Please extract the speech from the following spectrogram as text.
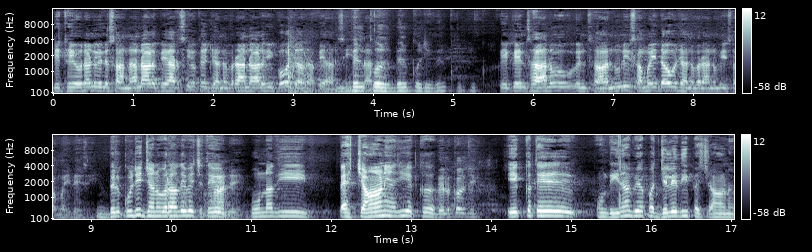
ਜਿੱਥੇ ਉਹਨਾਂ ਨੂੰ ਇਨਸਾਨਾਂ ਨਾਲ ਪਿਆਰ ਸੀ ਉੱਥੇ ਜਾਨਵਰਾਂ ਨਾਲ ਵੀ ਬਹੁਤ ਜ਼ਿਆਦਾ ਪਿਆਰ ਸੀ ਦਾ। ਬਿਲਕੁਲ ਬਿਲਕੁਲ ਜੀ ਬਿਲਕੁਲ ਬਿਲਕੁਲ। ਇੱਕ ਇਨਸਾਨ ਉਹ ਇਨਸਾਨ ਨੂੰ ਨਹੀਂ ਸਮਝਦਾ ਉਹ ਜਾਨਵਰਾਂ ਨੂੰ ਵੀ ਸਮਝਦੇ ਸੀ ਬਿਲਕੁਲ ਜੀ ਜਾਨਵਰਾਂ ਦੇ ਵਿੱਚ ਤੇ ਹਾਂਜੀ। ਉਹਨਾਂ ਦੀ ਪਹਿਚਾਣ ਆ ਜੀ ਇੱਕ ਬਿਲਕੁਲ ਜੀ ਇੱਕ ਤੇ ਹੁੰਦੀ ਨਾ ਵੀ ਆਪਾਂ ਜ਼ਿਲ੍ਹੇ ਦੀ ਪਹਿਚਾਣ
